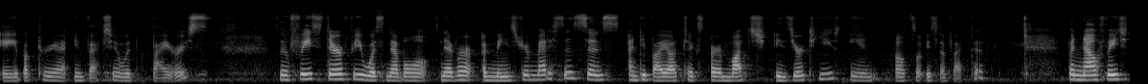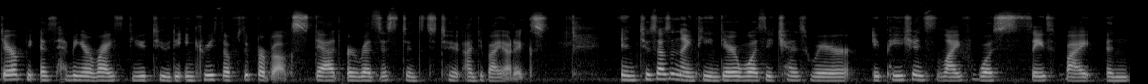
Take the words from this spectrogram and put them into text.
a bacterial infection with virus. So, phage therapy was never, never a mainstream medicine since antibiotics are much easier to use and also is effective. But now phage therapy is having a rise due to the increase of superbugs that are resistant to antibiotics. In 2019, there was a chance where a patient's life was saved by an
